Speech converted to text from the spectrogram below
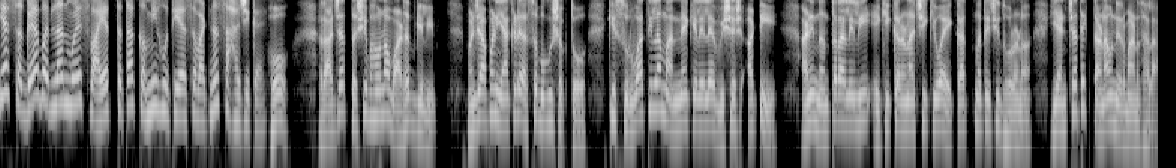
या सगळ्या बदलांमुळे स्वायत्तता कमी होतीये असं वाटणं साहजिक आहे. हो. राज्यात तशी भावना वाढत गेली. म्हणजे आपण याकडे असं बघू शकतो की सुरुवातीला मान्य केलेल्या विशेष अटी आणि नंतर आलेली एकीकरणाची किंवा एकात्मतेची धोरणं यांच्यात एक तणाव निर्माण झाला.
